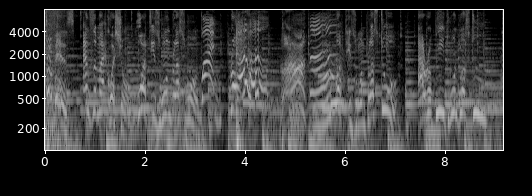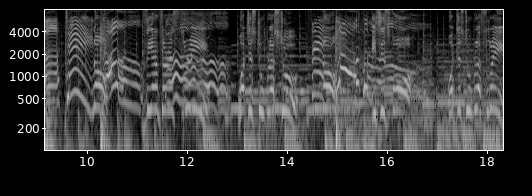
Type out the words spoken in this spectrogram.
Travels, answer my question. What is one plus one? One. Wrong. Huh? What is one plus two? I repeat, one plus two. Uh, two. No. Oh. The answer is three. What is two plus two? Three. No. Oh. It is four. What is two plus three?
